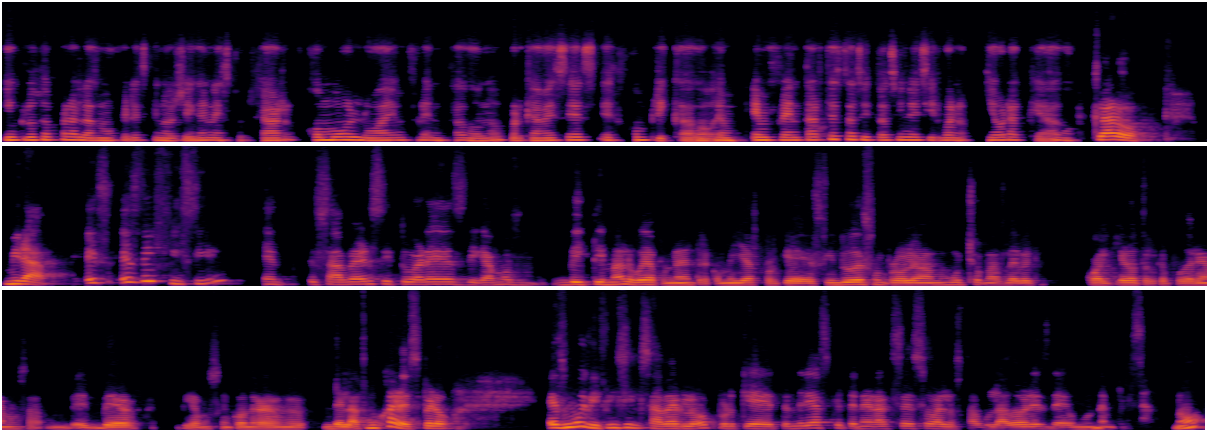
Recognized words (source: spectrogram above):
incluso para las mujeres que nos llegan a escuchar, cómo lo ha enfrentado, ¿no? Porque a veces es complicado enfrentarte a esta situación y decir, bueno, ¿y ahora qué hago? Claro, mira, es, es difícil saber si tú eres, digamos, víctima, lo voy a poner entre comillas, porque sin duda es un problema mucho más leve que cualquier otro que podríamos ah, ver, digamos, en contra de las mujeres, pero es muy difícil saberlo porque tendrías que tener acceso a los tabuladores de una empresa, ¿no?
